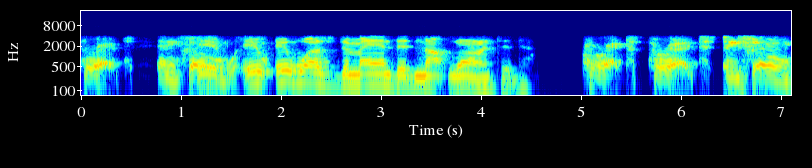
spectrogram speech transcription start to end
Correct. And so it it, it was demanded, not warranted. Correct. Correct. And so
